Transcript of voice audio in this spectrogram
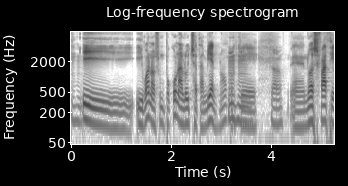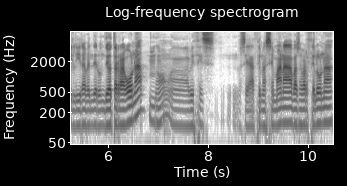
Uh -huh. y, y, bueno, es un poco una lucha también, ¿no? Porque claro. eh, no es fácil ir a vender un día Tarragona, ¿no? A veces no sé, hace una semana vas a Barcelona,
